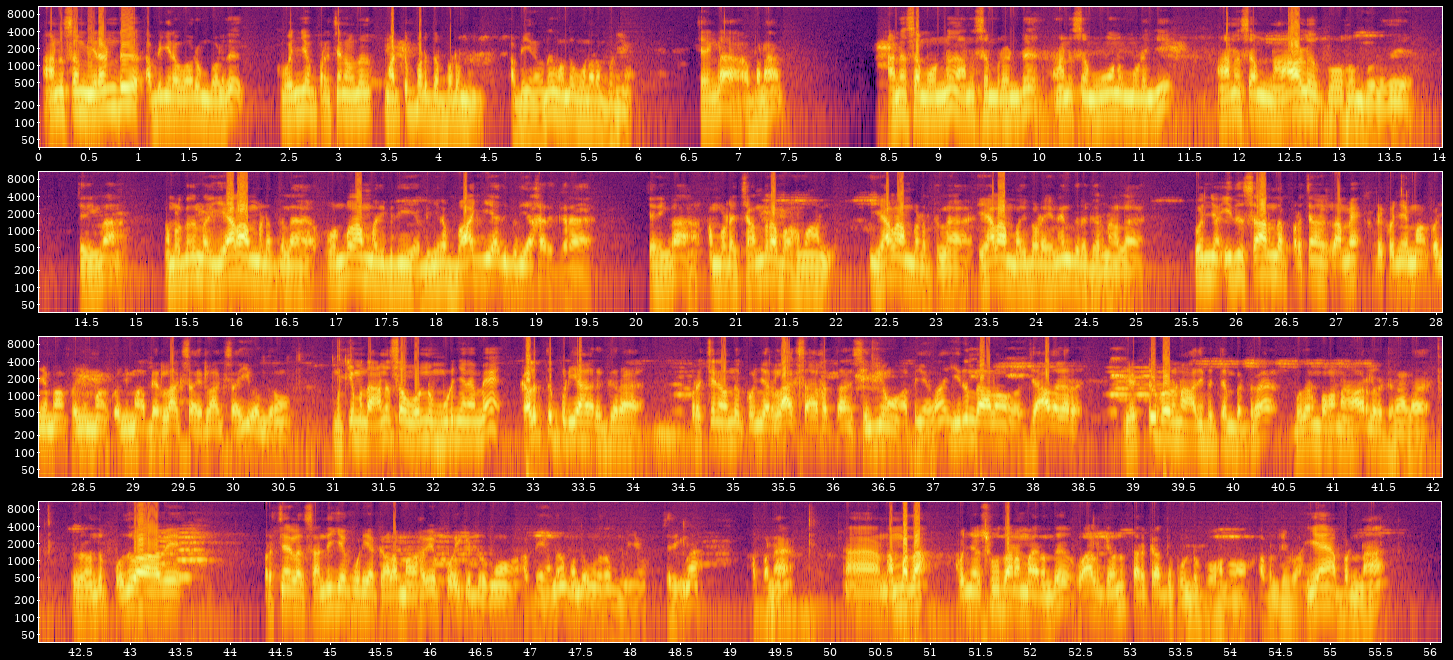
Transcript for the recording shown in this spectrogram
அனுசம் இரண்டு அப்படிங்கிற வரும் பொழுது கொஞ்சம் பிரச்சனை வந்து மட்டுப்படுத்தப்படும் அப்படிங்கிற வந்து வந்து உணர முடியும். சரிங்களா? அப்போனா அனுசம் ஒன்று அனுசம் ரெண்டு அனுசம் மூணு முடிஞ்சு அனுசம் நாலு போகும் பொழுது சரிங்களா? நம்மளுக்கு வந்து இந்த ஏழாம் இடத்துல ஒன்பதாம் அதிபதி அப்படிங்கிற பாக்கியாதிபதியாக இருக்கிற சரிங்களா? நம்மளுடைய சந்திர பகவான் ஏழாம் இடத்துல ஏழாம் மதிப்போடு இணைந்து இருக்கிறனால கொஞ்சம் இது சார்ந்த பிரச்சனை எல்லாமே அப்படியே கொஞ்சமாக கொஞ்சமாக கொஞ்சமாக கொஞ்சமாக அப்படியே ரிலாக்ஸ் ஆகி ரிலாக்ஸ் ஆகி வந்துடும் முக்கியமாக இந்த அனுசம் ஒன்று முடிஞ்சனமே கழுத்துப்படியாக இருக்கிற பிரச்சனை வந்து கொஞ்சம் ரிலாக்ஸ் ஆகத்தான் செய்யும் அப்படிங்கிறதான் இருந்தாலும் ஜாதகர் எட்டு பருண ஆதிபத்தியம் பெற்ற புதன் பகவான் ஆறில் இருக்கிறனால இவர் வந்து பொதுவாகவே பிரச்சனைகளை சந்திக்கக்கூடிய காலமாகவே போய்கிட்டு இருக்கோம் அப்படிங்கிறதும் வந்து உணர முடியும். சரிங்களா? அப்போனா நம்ம தான் கொஞ்சம் சூதானமாக இருந்து வாழ்க்கையை வந்து தற்காத்து கொண்டு போகணும் அப்படின்னு சொல்லுவோம் ஏன் அப்படின்னா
